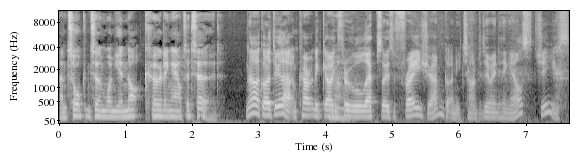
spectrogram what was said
and talking to them when you're not curling out a turd. No, I've got to do that. I'm currently going through all episodes of Frasier. I haven't got any time to do anything else. Jeez.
